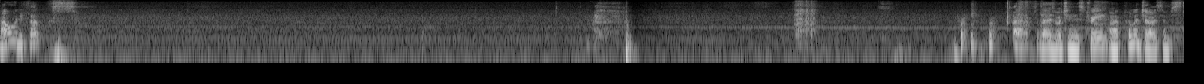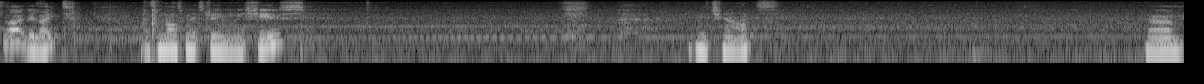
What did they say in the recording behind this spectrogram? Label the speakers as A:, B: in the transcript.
A: Howdy, folks. Uh, for those watching the stream, I apologise, I'm slightly late. Had some last minute streaming issues. Give me a chance. Um,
